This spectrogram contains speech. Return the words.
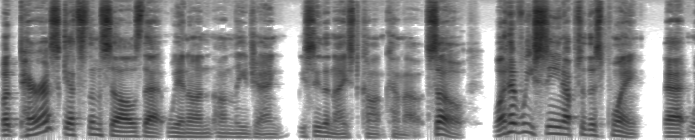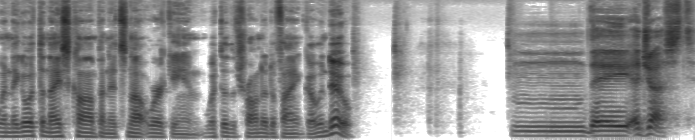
But Paris gets themselves that win on on Li Jiang. We see the nice comp come out. So what have we seen up to this point that when they go with the nice comp and it's not working, what did the Toronto Defiant go and do? Mm, they adjust.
